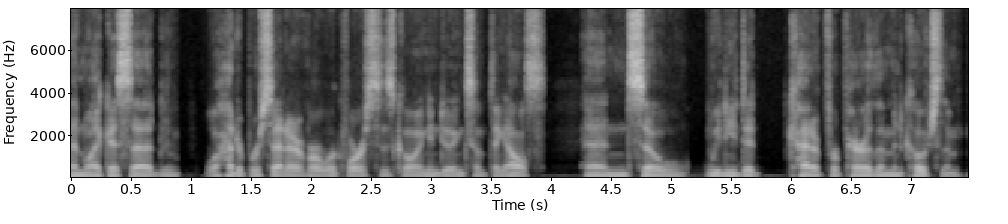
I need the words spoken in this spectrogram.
And like I said, 100% of our workforce is going and doing something else. And so we need to kind of prepare them and coach them.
